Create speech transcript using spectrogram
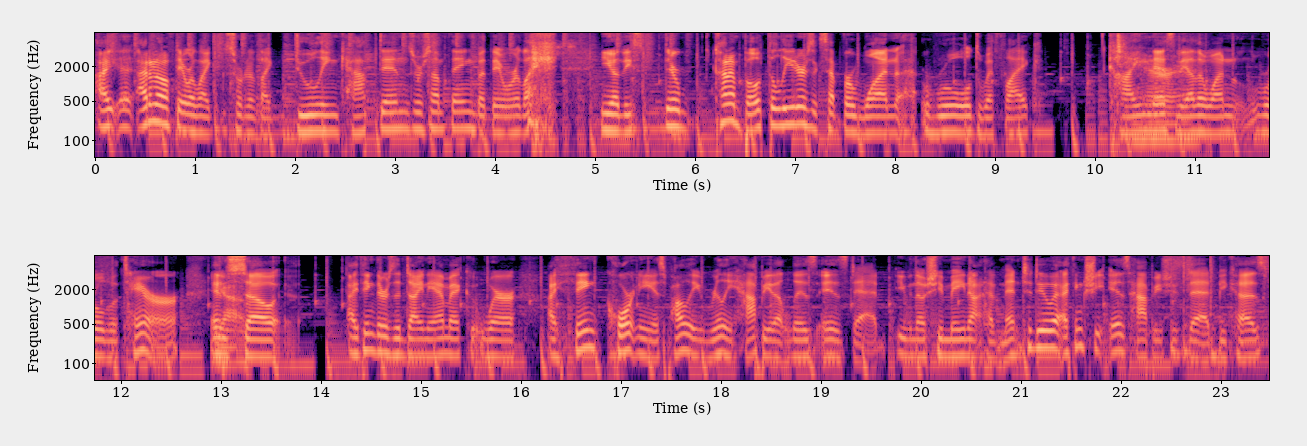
I I don't know if they were like sort of like dueling captains or something, but they were like, you know, these they're kind of both the leaders except for one ruled with like kindness, and the other one ruled with terror, and Yeah. so I think there's a dynamic where I think Courtney is probably really happy that Liz is dead, even though she may not have meant to do it. I think she is happy she's dead because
